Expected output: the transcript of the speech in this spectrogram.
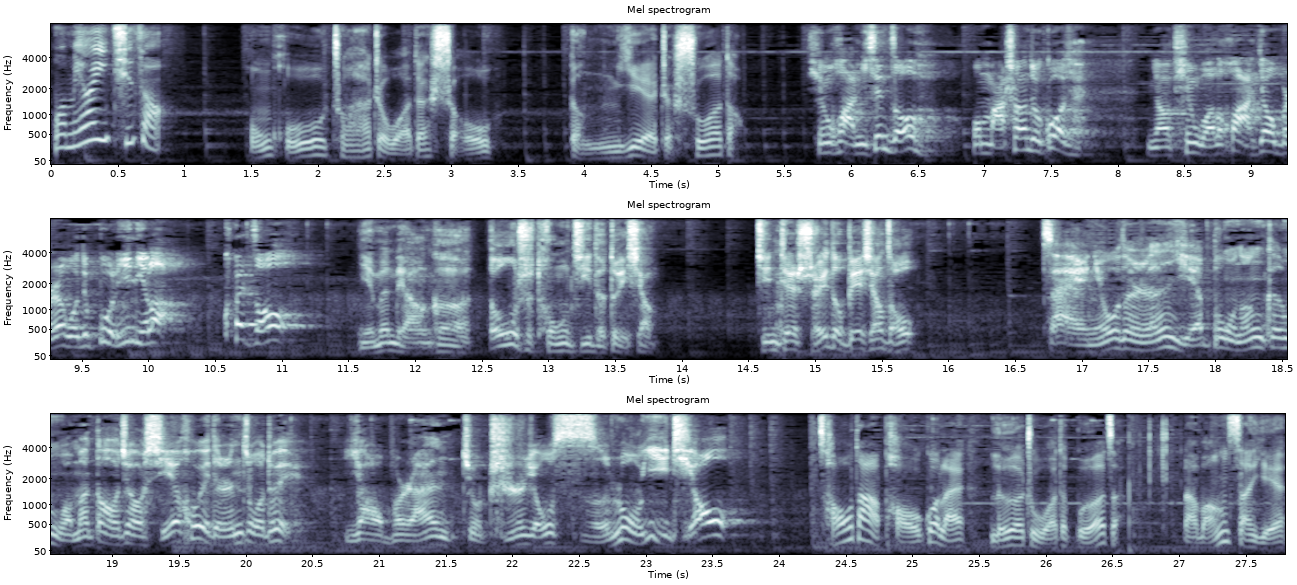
我们要一起走。红狐抓着我的手，哽咽着说道：“听话，你先走，我马上就过去。你要听我的话，要不然我就不理你了。快走！你们两个都是通缉的对象，今天谁都别想走。”再牛的人也不能跟我们道教协会的人作对，要不然就只有死路一条。曹大跑过来勒住我的脖子，那王三爷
